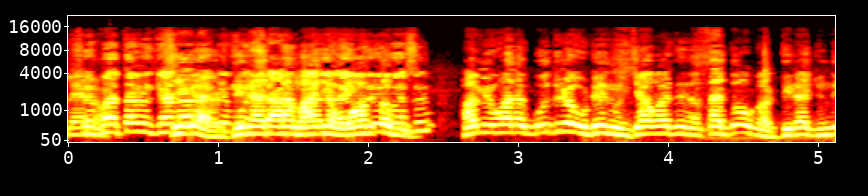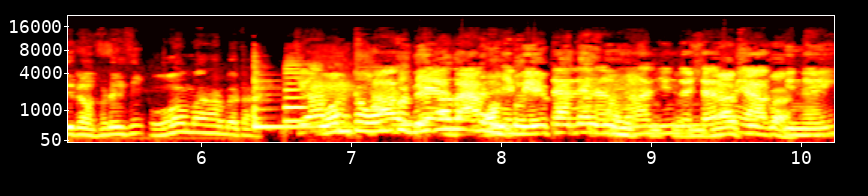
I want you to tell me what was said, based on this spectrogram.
છે શુરભા તમે ઠીક કહેતા હે, હતા? કે અડધી હું રાતના મારે શાકભાજી ઓમ તો અમે વાળા ગુજરે ઉઠીને ઊંચા વાળે દે નતા તો અડધી રાત સુધી રખડે છે. ઓ મારા બેટા ઓમ તો- ઓમ તો દેખાતા ને ઓમ તો હમણાં ના દેખાતા શરમે આવતી નહીં.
